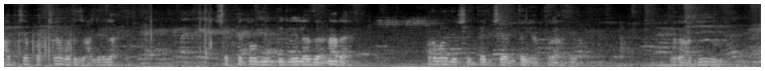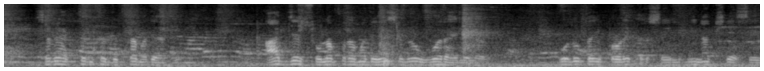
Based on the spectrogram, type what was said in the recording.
आमच्या पक्षावर झालेला आहे. शक्यतो मी दिल्लीला जाणार आहे. परवा दिवशी त्यांची अंत्ययात्रा आहे. तर आम्ही सगळ्या अत्यंत दुःखामध्ये आहे. आज जे सोलापुरामध्ये हे सगळं उभं राहिलेलं गोदूताई प्रोडेकर असेल मीनाक्षी असेल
